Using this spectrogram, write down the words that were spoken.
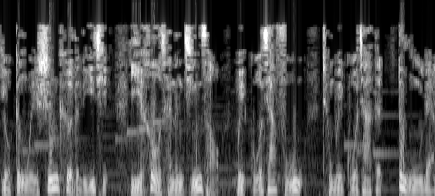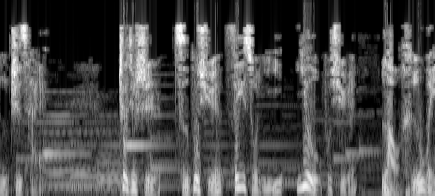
有更为深刻的理解，以后才能尽早为国家服务，成为国家的栋梁之才。这就是子不学，非所宜；幼不学，老何为？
